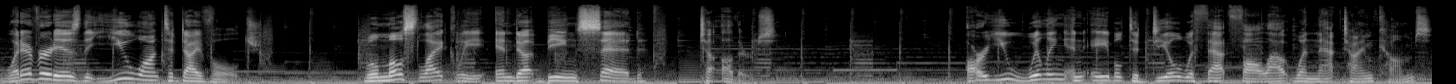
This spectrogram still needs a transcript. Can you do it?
whatever it is that you want to divulge, will most likely end up being said to others. Are you willing and able to deal with that fallout when that time comes?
